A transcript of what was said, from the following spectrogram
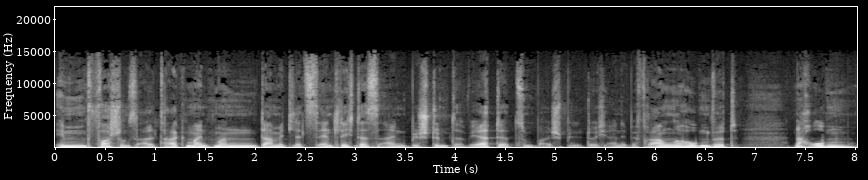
im Forschungsalltag meint man damit letztendlich, dass ein bestimmter Wert, der zum Beispiel durch eine Befragung erhoben wird, nach oben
